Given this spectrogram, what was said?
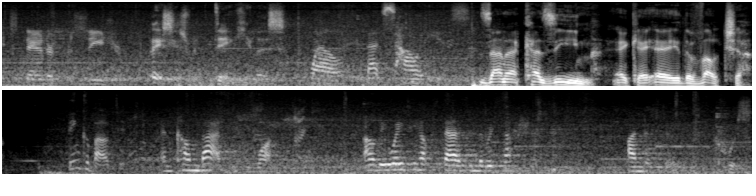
It's standard procedure. This is ridiculous. Well, that's how it is. Zana Kazim, aka the Vulture. Think about it and come back if you want. I'll be waiting upstairs in the reception. Understood. Chris.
